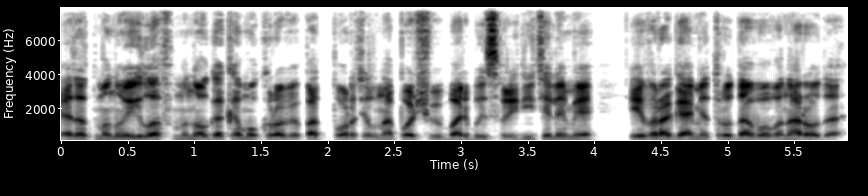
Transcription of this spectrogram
Этот Мануилов много кому крови подпортил на почве борьбы с вредителями и врагами трудового народа.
